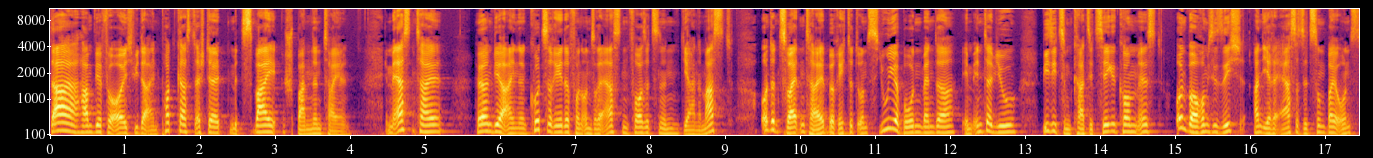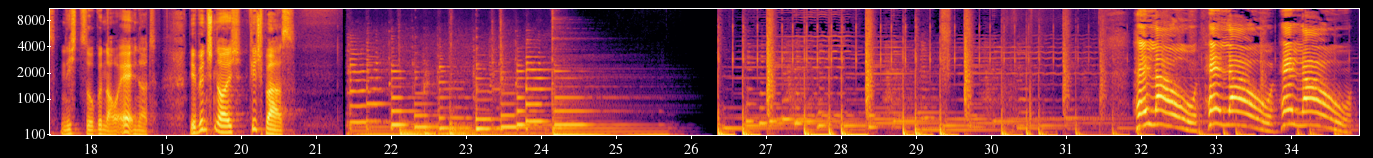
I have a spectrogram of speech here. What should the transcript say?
Da haben wir für euch wieder einen Podcast erstellt mit zwei spannenden Teilen. Im ersten Teil hören wir eine kurze Rede von unserer ersten Vorsitzenden Diane Mast und im zweiten Teil berichtet uns Julia Bodenbender im Interview, wie sie zum KCC gekommen ist und warum sie sich an ihre erste Sitzung bei uns nicht so genau erinnert. Wir wünschen euch viel Spaß! Hello, hello, hello.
